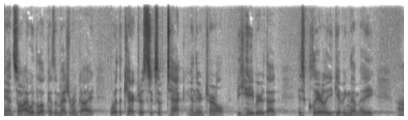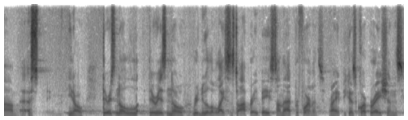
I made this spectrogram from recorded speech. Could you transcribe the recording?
And so I would look as a measurement guide, what are the characteristics of Teck and their internal behavior that is clearly giving them a, um, a you know, there is no there is no renewal of license to operate based on that performance, right? Because corporations,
